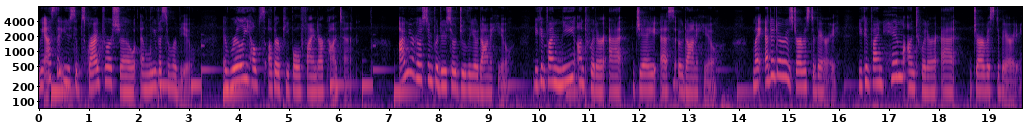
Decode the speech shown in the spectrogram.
We ask that you subscribe to our show and leave us a review. It really helps other people find our content. I'm your host and producer, Julie O'Donoghue. You can find me on Twitter at JS O'Donoghue. My editor is Jarvis DeBerry. You can find him on Twitter at Jarvis DeBerry.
